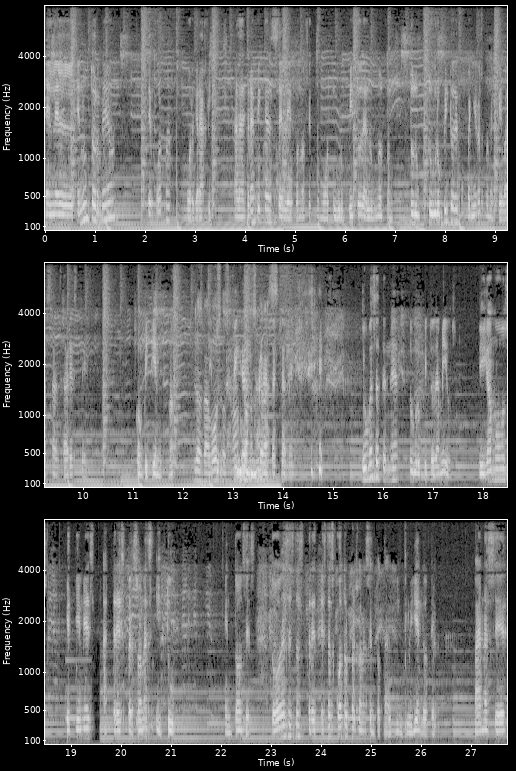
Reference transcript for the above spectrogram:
en, el, en un torneo te forman por gráfica a las gráficas se le conoce como tu grupito de alumnos, tu, grupito de compañeros con el que vas a estar este, compitiendo, ¿no? Los babosos, ¿no? Con los que vas. Exactamente. Tú vas a tener tu grupito de amigos. Digamos que tienes a tres personas y tú. Entonces, todas estas tres, estas cuatro personas en total, incluyéndote, van a ser,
